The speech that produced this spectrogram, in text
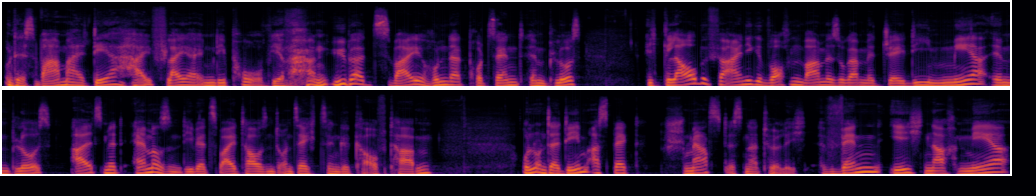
Und es war mal der Highflyer im Depot. Wir waren über 200 Prozent im Plus. Ich glaube, für einige Wochen waren wir sogar mit JD mehr im Plus als mit Amazon, die wir 2016 gekauft haben. Und unter dem Aspekt schmerzt es natürlich, wenn ich nach mehr,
